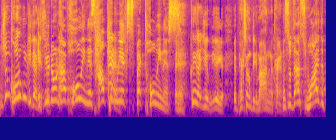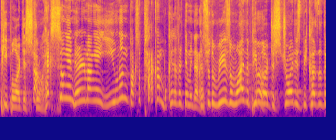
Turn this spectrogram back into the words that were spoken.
무슨 거룩을 If 기대하겠어? you don't have holiness, how can 예. we expect holiness? 예, 그러니까 지금 이- 이 백성들이 망하는 건 당연한 And so that's why the people are 그러니까 destroyed. 백성의 멸망의 이유는 박서 타락한 목회자들 때문이라는 And 거죠. so the reason why the people are destroyed is because of the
